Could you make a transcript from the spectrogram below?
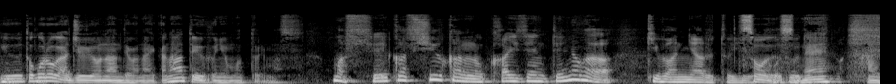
いうところが重要なんではないかなというふうに思っております。まあ、生活習慣の改善というのが基盤にあるということですね。はい。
